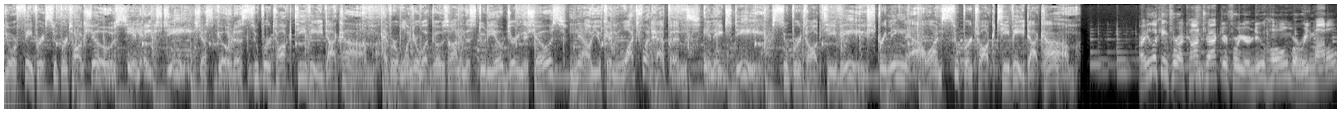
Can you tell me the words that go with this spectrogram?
Your favorite Super Talk shows in HD. Just go to supertalktv.com. Ever wonder what goes on in the studio during the shows? Now you can watch what happens in HD. Super Talk TV, streaming now on supertalktv.com. Are you looking for a contractor for your new home or remodel?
